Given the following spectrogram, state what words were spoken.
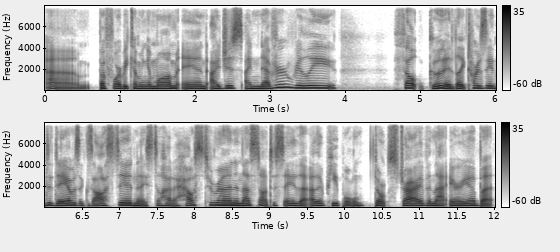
um, before becoming a mom. And I just, I never really felt good. Like towards the end of the day, I was exhausted and I still had a house to run. And that's not to say that other people don't strive in that area, but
